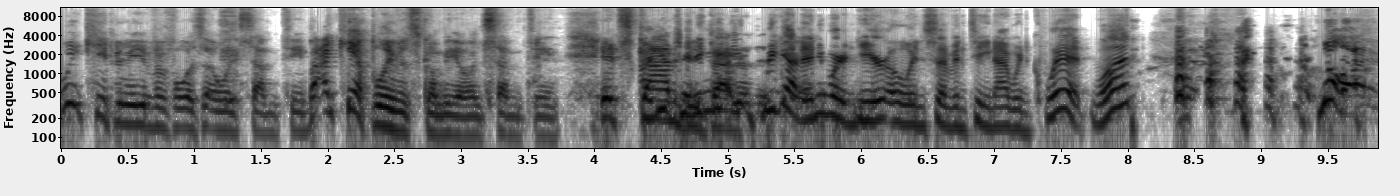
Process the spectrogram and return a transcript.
we keep him even if it was 0 and 17, but I can't believe it's going to be 0 and 17. It's Are you got to be better. me? than We got that. anywhere near 0 and 17, I would quit. What? No, I,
